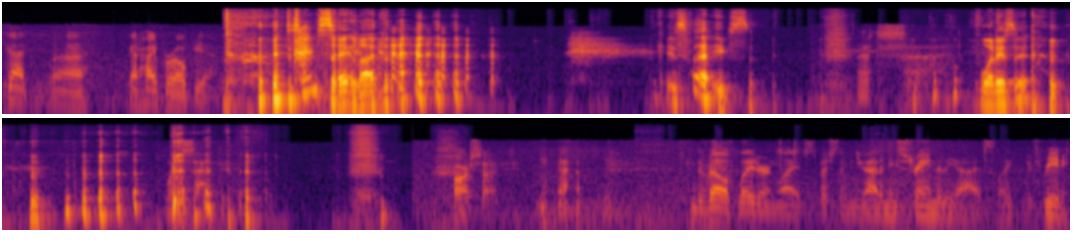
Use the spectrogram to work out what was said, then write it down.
you got, uh, got hyperopia. don't say it like that. Look at his face. That's, uh, What is it? what is that? Farsighted. Yeah. Can develop later in life, especially when you add a new strain to the eyes, like with reading.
